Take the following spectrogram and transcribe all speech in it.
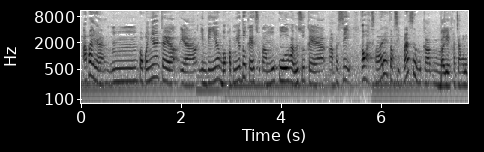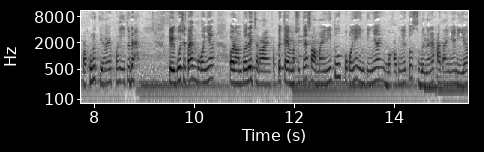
apa ya hmm, pokoknya kayak ya intinya bokapnya tuh kayak suka mukul habis itu kayak apa sih oh salah deh toxic suka bagai kacang lupa kulit ya, ya pokoknya itu dah. Kayak gue ceritain pokoknya orang tua dia cerai tapi kayak maksudnya selama ini tuh pokoknya intinya bokapnya itu sebenarnya katanya dia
